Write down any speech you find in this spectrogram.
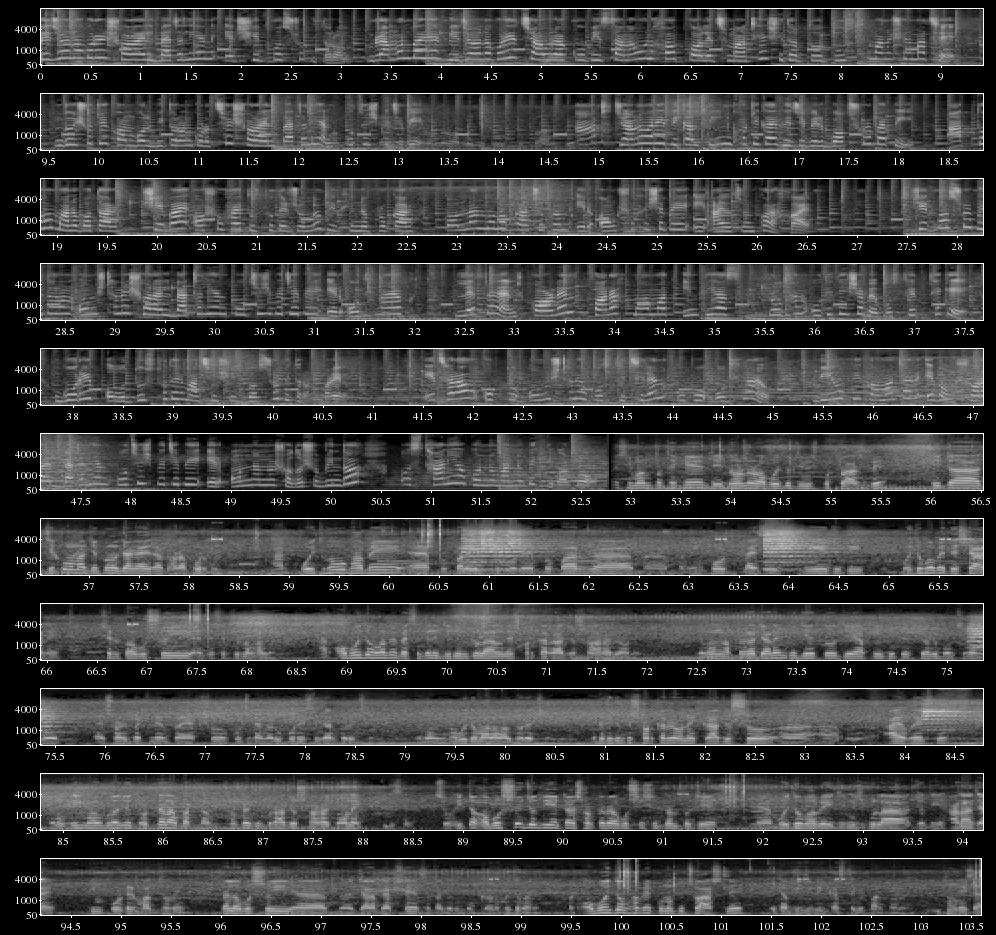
বিজয়নগরের Sarail battalion এর শীতবস্ত্র বিতরণ। ব্রাহ্মণবাড়িয়ার বিজয়নগরে চাওড়া কবি সানাউল হক কলেজ মাঠে শীতার্থ দুস্থ মানুষের মাঝে দুইশোটি কম্বল বিতরণ করেছে সরাইল ব্যাটালিয়ন পঁচিশ বিজিবি আট জানুয়ারি বিকাল তিন ঘটিকায় বিজিবির বছরব্যাপী আত্ম মানবতার সেবায় অসহায় দুস্থদের জন্য বিভিন্ন প্রকার কল্যাণমূলক কার্যক্রম এর অংশ হিসেবে এই আয়োজন করা হয়। শীতবস্ত্র বিতরণ অনুষ্ঠানে সরাইল ব্যাটালিয়ন পঁচিশ বিজিবি এর অধিনায়ক, লেফটেন্যান্ট কর্নেল ফারাহ মোহাম্মদ ইমতিয়াজ প্রধান অতিথি হিসেবে উপস্থিত থেকে গরিব ও দুস্থদের মাঝে শীতবস্ত্র বিতরণ করেন। এছাড়াও উক্ত অনুষ্ঠানে উপস্থিত ছিলেন উপ অধিনায়ক বিউপি কমান্ডার এবং সরাইল ব্যাটালিয়ন পঁচিশ বিজিবি এর অন্যান্য সদস্যবৃন্দ ও স্থানীয় গণ্যমান্য ব্যক্তিবর্গ। সীমান্ত থেকে যে ধরনের অবৈধ জিনিসপত্র আসবে এটা যে কোনো না যে কোনো জায়গায় এরা ধরা পড়বে। আর বৈধভাবে প্রপার এন্ট্রি করে প্রপার ইম্পোর্ট লাইসেন্স নিয়ে যদি বৈধভাবে দেশে আনে, সেটা তো অবশ্যই দেশের জন্য ভালো। আর অবৈধভাবে বেসিক্যালি জিনিসগুলো আনলে সরকার রাজস্ব হারাবে অনেক। এবং আপনারা জানেন যে, যেহেতু যে আপনি যেটা একটু আগে বলছিলেন যে সরকার ব্যাটালিয়ন প্রায় একশো কোটি টাকার উপরে সিজার করেছে এবং অবৈধ মালামাল ধরেছে, এটাতে কিন্তু সরকারের অনেক রাজস্ব আয় হয়েছে। এবং এই মালগুলো যদি ধরতে না পারতাম সরকার কিন্তু রাজস্ব হারাইতো অনেক। সো এটা অবশ্যই যদি এটা সরকারের অবশ্যই সিদ্ধান্ত যে বৈধভাবে এই জিনিসগুলা যদি আনা যায় ইম্পোর্টের মাধ্যমে তাহলে অবশ্যই যারা ব্যবসায়ী আছে তাদের উপকার হতে পারে। বাট অবৈধভাবে কোনো কিছু আসলে এটা বিজেপির কাছ থেকে পার পাবে এটা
